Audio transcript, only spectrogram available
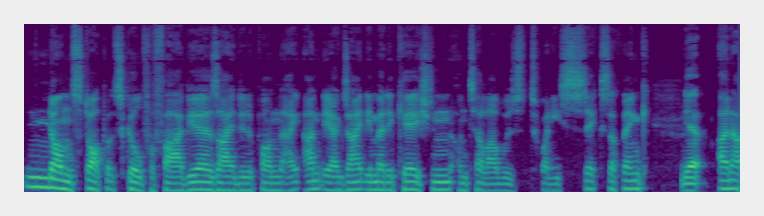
non-stop at school for five years. I ended up on anti-anxiety medication until I was 26, I think. Yeah. And I've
